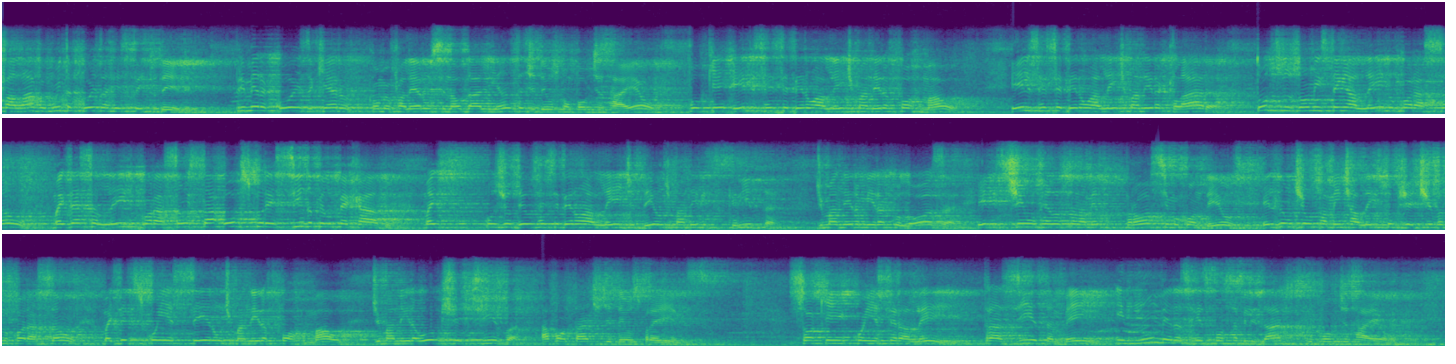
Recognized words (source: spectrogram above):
falava muita coisa a respeito dele. Primeira coisa que era, como eu falei, era um sinal da aliança de Deus com o povo de Israel, porque eles receberam a lei de maneira formal. Eles receberam a lei de maneira clara. Todos os homens têm a lei no coração, mas essa lei do coração está obscurecida pelo pecado. Mas os judeus receberam a lei de Deus de maneira escrita de maneira miraculosa, eles tinham um relacionamento próximo com Deus, eles não tinham somente a lei subjetiva no coração, mas eles conheceram de maneira formal, de maneira objetiva, a vontade de Deus para eles. Só que conhecer a lei trazia também inúmeras responsabilidades para o povo de Israel.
